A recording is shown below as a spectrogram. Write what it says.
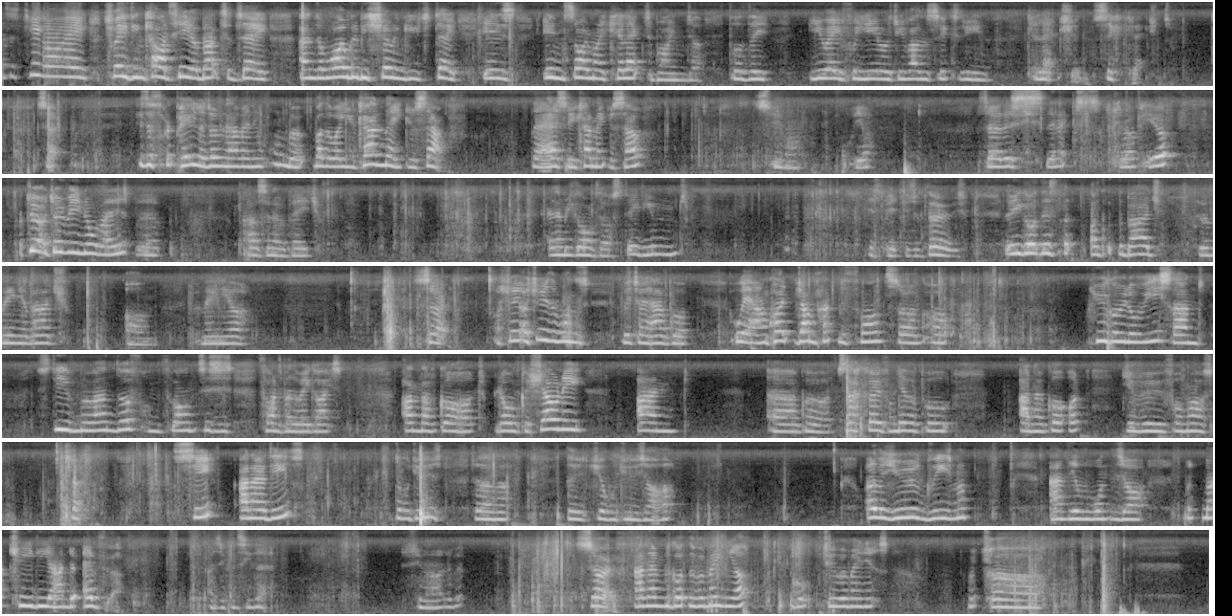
guys, it's TRA Trading Cards here back today and uh, what I'm going to be showing you today is inside my collector binder for the UEFA Euro 2016 collection, sticker collections. So, here's the front page, I don't have anyone but by the way you can make yourself there, so you can make yourself. On here. So this is the next club here. I don't, I don't really know what that is, but that's another page. And then we go on to our stadiums. There's pictures of those. Then you got this, I've got the badge, the Romania badge on Romania. So, I'll show you, I'll show you the ones which I have got. Oh yeah, I'm quite jam-packed with France, so I've got Hugo Lloris and Steve Miranda from France. This is France, by the way, guys. And I've got Laurent Koscielny and uh, I've got Sakho from Liverpool and I've got Giroud from Arsenal. So, see, and I have these double G's. So then those double G's are either you and Griezmann and the other ones are Matuidi and Evra, as you can see there. Zoom out a little bit. So, and then we got the Romania. We got two Romanias, which are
